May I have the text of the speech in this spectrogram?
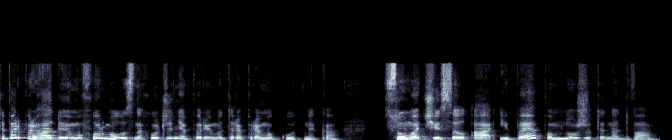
Тепер пригадуємо формулу знаходження периметра прямокутника. Сума чисел А і Б помножити на 2.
